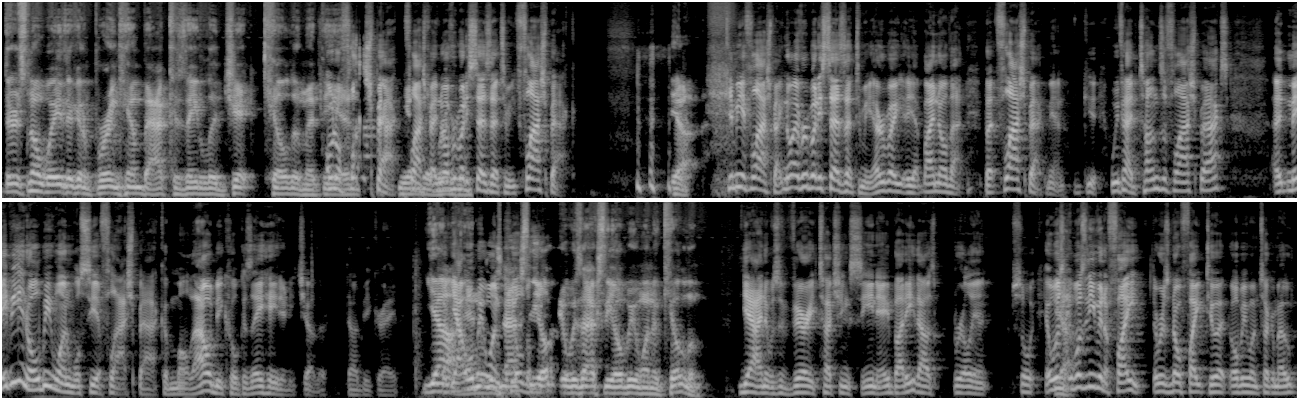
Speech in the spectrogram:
there's no way they're going to bring him back because they legit killed him at the Oh no, end. flashback, flashback. No, everybody says that to me. Flashback. Yeah, Give me a flashback. No, everybody says that to me. Everybody, yeah, I know that. But flashback, man. We've had tons of flashbacks. Uh, maybe in Obi Wan we'll see a flashback of Maul. That would be cool because they hated each other. That'd be great. yeah, But yeah, Obi-Wan was killed actually him. it was actually Obi Wan who killed him. Yeah, and it was a very touching scene, eh, buddy? That was brilliant. So it was. Yeah. It wasn't even a fight. There was no fight to it. Obi Wan took him out.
